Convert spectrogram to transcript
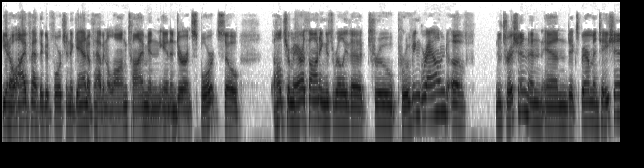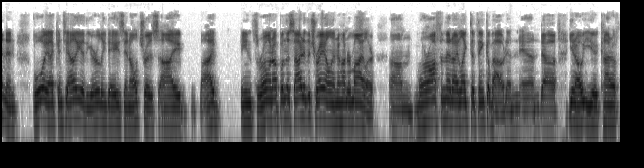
you know, I've had the good fortune again of having a long time in, in endurance sports. So ultra marathoning is really the true proving ground of nutrition and, and experimentation. And boy, I can tell you the early days in ultras, I, I've been thrown up on the side of the trail in a hundred miler. Um, more often than I like to think about. And, and, uh, you know, you kind of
